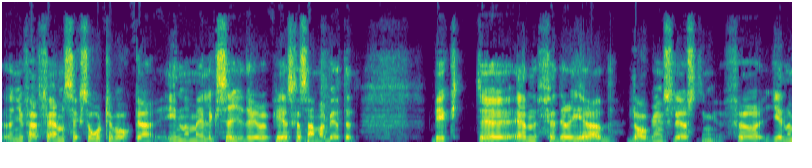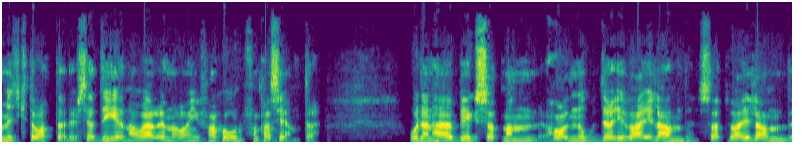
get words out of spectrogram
ungefär 5-6 år tillbaka inom Elixir, det europeiska samarbetet, byggt eh, en federerad lagringslösning för genomikdata, det vill säga DNA och RNA-information från patienter. Och den här byggs så att man har noder i varje land, så att varje land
